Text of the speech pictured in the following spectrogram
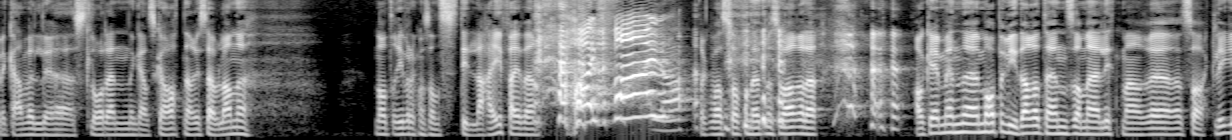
vi kan vel eh, slå den ganske hardt ned i støvlene. Nå driver dere med sånn stille high five her. High five! Ja. Dere var så fornøyd med svaret der. Ok, men eh, vi hopper videre til en som er litt mer uh, saklig.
